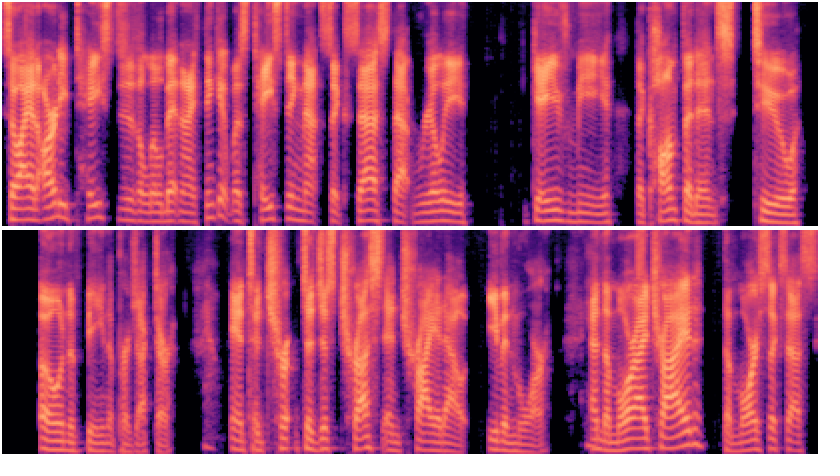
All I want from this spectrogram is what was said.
So I had already tasted it a little bit. And I think it was tasting that success that really gave me the confidence to own being a projector Yeah. and to tr- to just trust and try it out even more. Yeah. And the more I tried, the more success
